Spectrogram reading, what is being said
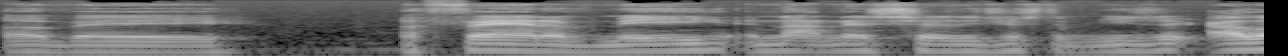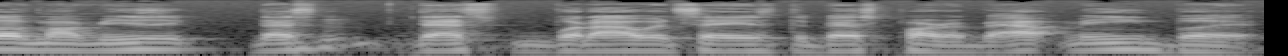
of a a fan of me, and not necessarily just the music. I love my music. That's that's what I would say is the best part about me. But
